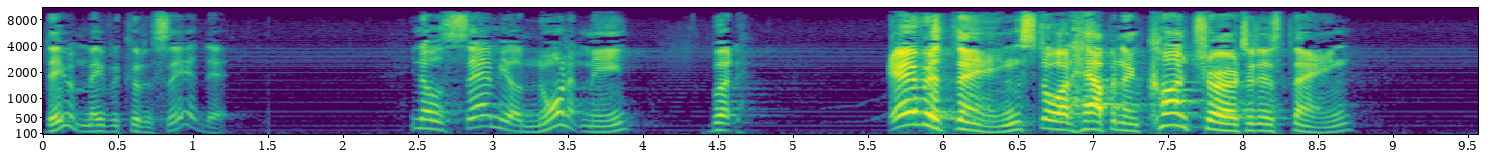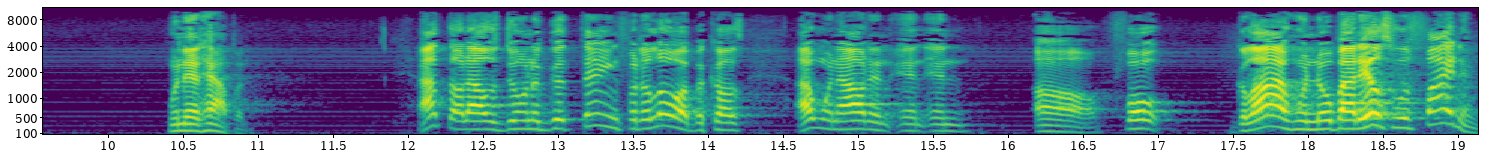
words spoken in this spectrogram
David maybe could have said that. You know, Samuel anointed me, but everything started happening contrary to this thing when that happened. I thought I was doing a good thing for the Lord because I went out and, and, and uh, fought Goliath when nobody else was fighting.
